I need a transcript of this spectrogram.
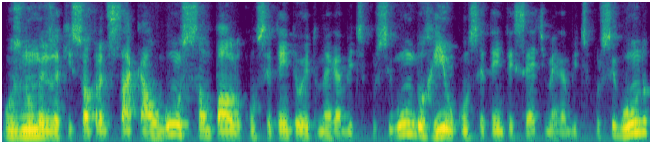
Os números aqui, só para destacar alguns: São Paulo com 78 megabits por segundo, Rio com 77 megabits por segundo,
